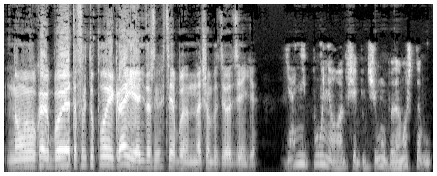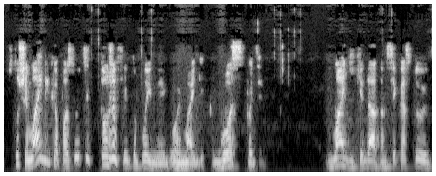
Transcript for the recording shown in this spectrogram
Ну, как бы это фри-то-плей игра, и они должны хотя бы на чем-то делать деньги. Я не понял вообще почему, потому что, слушай, магика, по сути, тоже фри-то-плейная игра. Ой, магика, господи. В магике, да, там все кастуют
